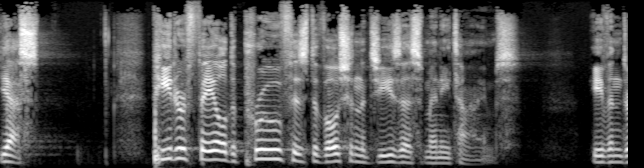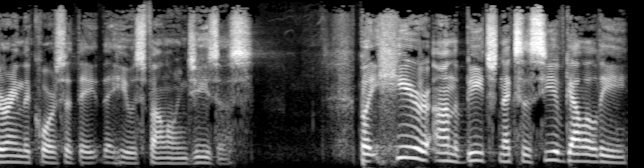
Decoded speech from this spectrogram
Yes, Peter failed to prove his devotion to Jesus many times, even during the course that, they, that he was following Jesus. But here on the beach next to the Sea of Galilee,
